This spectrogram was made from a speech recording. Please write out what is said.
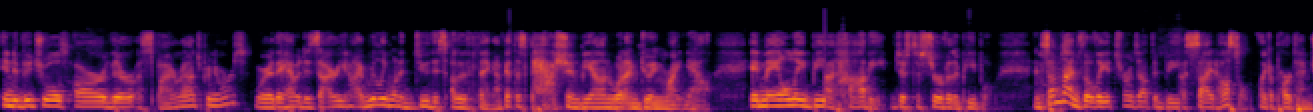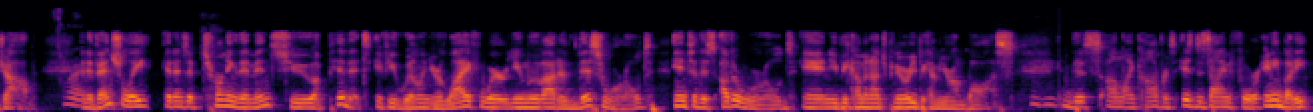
individuals are they're aspiring entrepreneurs where they have a desire, you know, I really want to do this other thing. I've got this passion beyond what I'm doing right now. It may only be a hobby just to serve other people. And sometimes, though, it turns out to be a side hustle, like a part time job. Right. And eventually, it ends up turning them into a pivot, if you will, in your life where you move out of this world into this other world and you become an entrepreneur, you become your own boss. Mm-hmm. This online conference is designed for anybody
